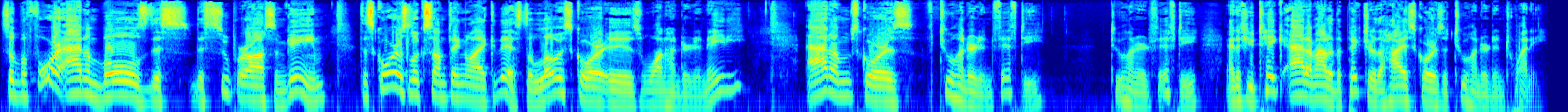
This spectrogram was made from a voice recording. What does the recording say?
So before Adam bowls this, this super awesome game, the scores look something like this. The lowest score is 180. Adam scores 250. 250. And if you take Adam out of the picture, the highest score is a 220.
